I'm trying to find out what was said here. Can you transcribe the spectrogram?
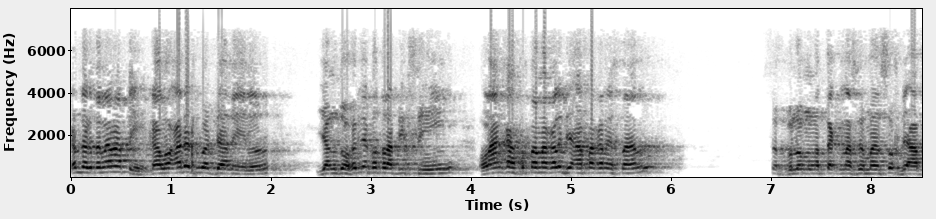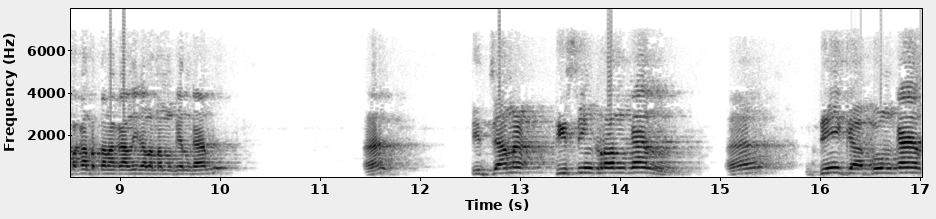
Kan sudah kita lewati. Kalau ada dua dalil yang dohirnya kontradiksi, langkah pertama kali diapakan Ihsan? Sebelum ngecek nasib mansukh diapakan pertama kali kalau memungkinkan? Hah? Dijamak, disinkronkan, Hah? digabungkan,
